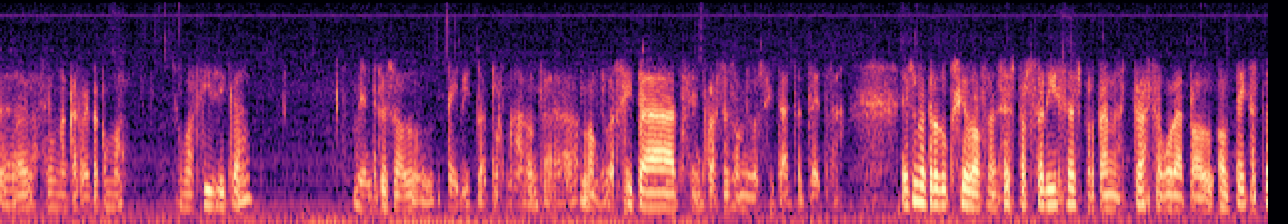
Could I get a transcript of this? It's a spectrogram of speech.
eh, fer una carrera com a, com a física mentre el David va tornar doncs, a la universitat, fent classes a la universitat, etc. És una traducció del francès per Cerisses, per tant està assegurat el, el text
